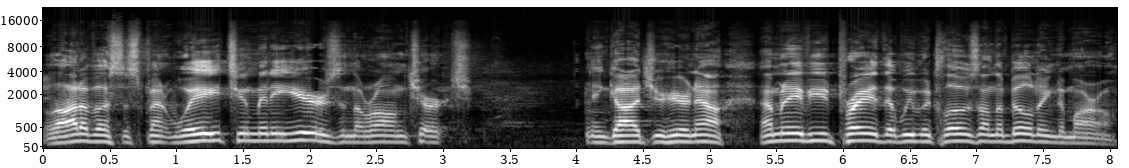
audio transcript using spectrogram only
A lot of us have spent way too many years in the wrong church. And God, you're here now. How many of you prayed that we would close on the building tomorrow?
